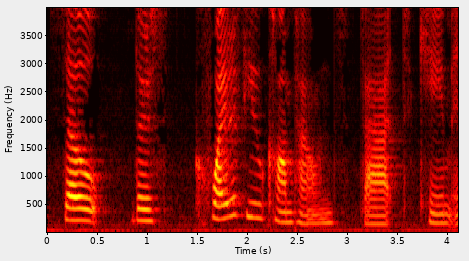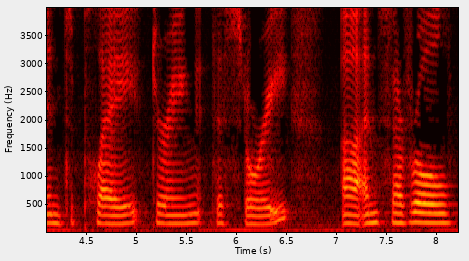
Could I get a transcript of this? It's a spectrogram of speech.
So, there's quite a few compounds that came into play during this story, uh, and several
